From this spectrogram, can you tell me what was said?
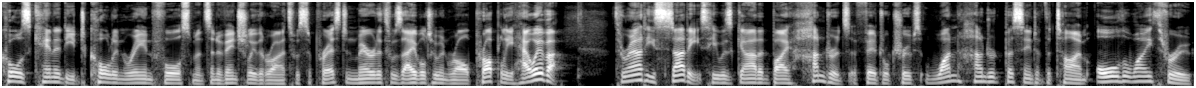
caused Kennedy to call in reinforcements, and eventually the riots were suppressed, and Meredith was able to enroll properly. However, throughout his studies, he was guarded by hundreds of federal troops 100% of the time, all the way through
